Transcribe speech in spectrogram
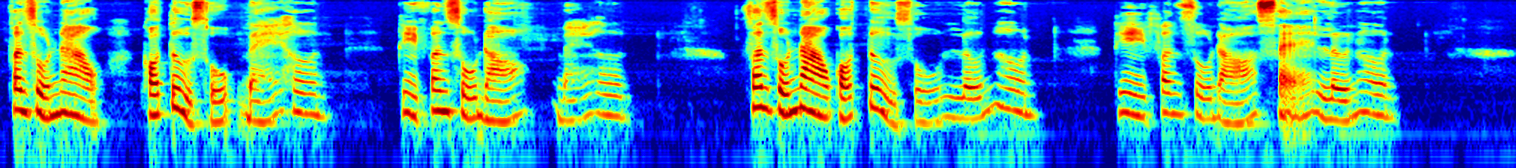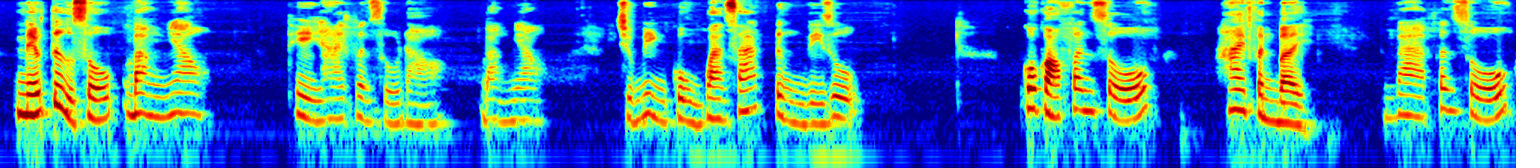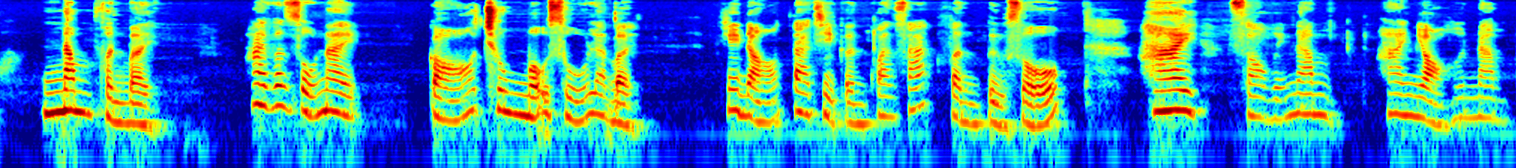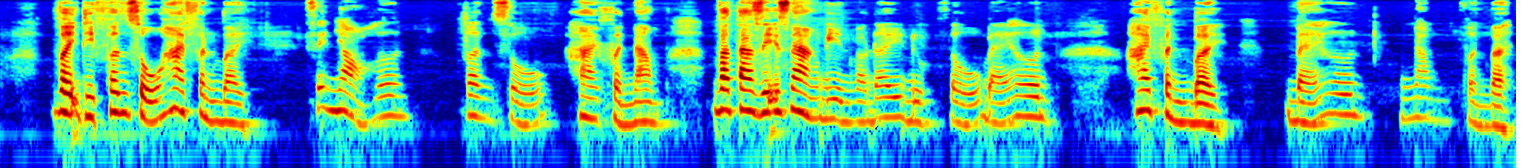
phân số nào có tử số bé hơn thì phân số đó bé hơn. Phân số nào có tử số lớn hơn thì phân số đó sẽ lớn hơn. Nếu tử số bằng nhau thì hai phân số đó bằng nhau. Chúng mình cùng quan sát từng ví dụ. Cô có phân số 2 phần 7 và phân số 5 phần 7. Hai phân số này có chung mẫu số là 7. Khi đó ta chỉ cần quan sát phần tử số. 2 so với 5, 2 nhỏ hơn 5. Vậy thì phân số 2 phần 7 sẽ nhỏ hơn phân số 2 phần 5. Và ta dễ dàng điền vào đây được số bé hơn. 2 phần 7 bé hơn 5 phần 7.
